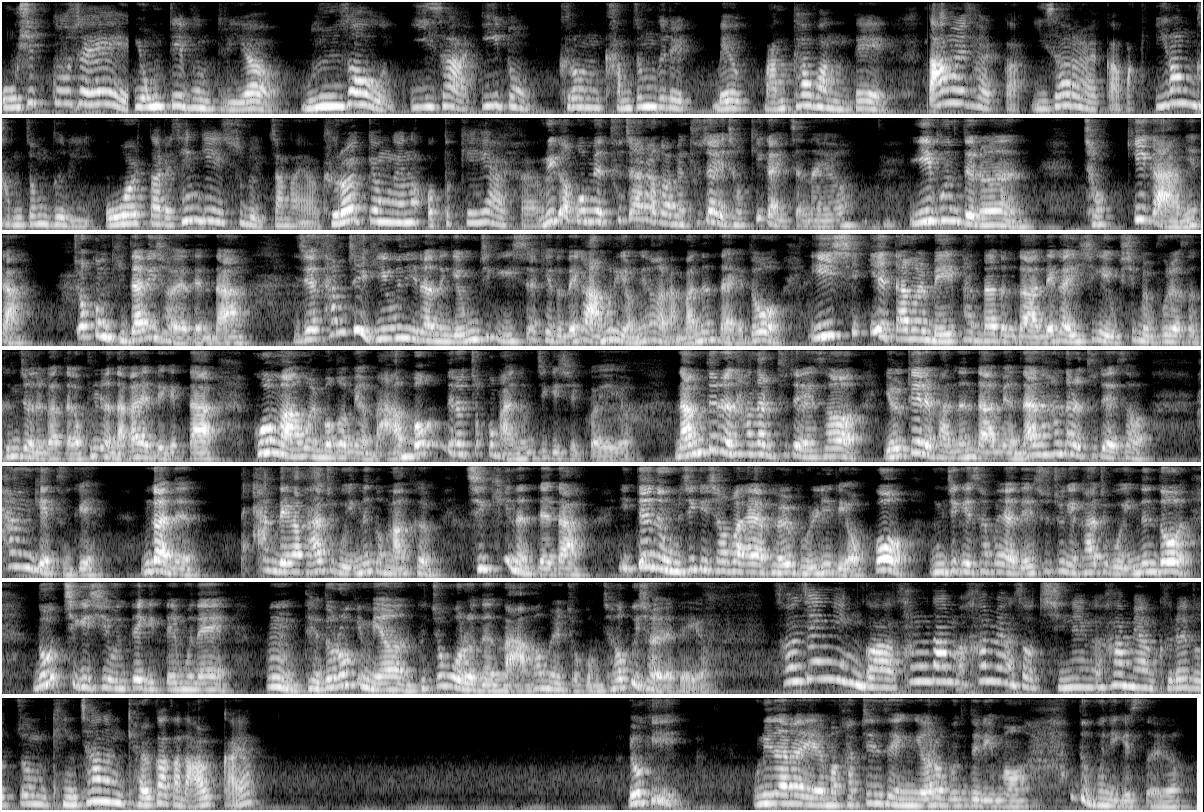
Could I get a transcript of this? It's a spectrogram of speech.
59세 용띠분들이요. 문서운, 이사, 이동 그런 감정들이 매우 많다고 하는데 땅을 살까, 이사를 할까 막 이런 감정들이 5월 달에 생길 수도 있잖아요. 그럴 경우에는 어떻게 해야 할까요? 우리가 보면 투자라고 하면 투자에 적기가 있잖아요. 이분들은 적기가 아니다. 조금 기다리셔야 된다. 이제 삼재 기운이라는 게 움직이기 시작해도 내가 아무리 영향을 안 받는다 해도 이 시기에 땅을 매입한다든가 내가 이 시기에 욕심을 부려서 금전을 갖다가 불려 나가야 되겠다. 그 마음을 먹으면 마음 먹은 대로 조금 안 움직이실 거예요. 남들은 하나를 투자해서 10개를 받는다 하면 나는 하나를 투자해서 한 개, 두 개. 그러니까는 딱 내가 가지고 있는 것만큼 지키는 때다. 이때는 움직이셔봐야 별 볼 일이 없고 움직이셔봐야 내 수중에 가지고 있는 돈 놓치기 쉬운 때기 때문에 음 되도록이면 그쪽으로는 마음을 조금 접으셔야 돼요. 선생님과 상담하면서 진행을 하면 그래도 좀 괜찮은 결과가 나올까요? 여기 우리나라에 뭐 갑진생 여러분들이 뭐 한두 분이겠어요.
